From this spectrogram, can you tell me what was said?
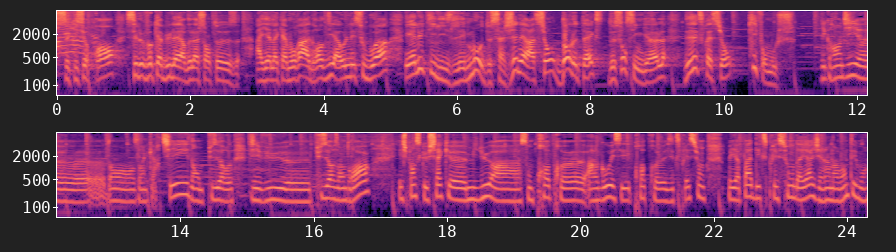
Ce qui surprend, c'est le vocabulaire de la chanteuse. Aya Nakamura a grandi à Aulnay-sous-Bois et elle utilise les mots de sa génération dans le texte de son single, des expressions qui font mouche. J'ai grandi euh, dans un quartier, dans plusieurs, j'ai vu euh, plusieurs endroits, et je pense que chaque euh, milieu a son propre argot et ses propres expressions. Mais il n'y a pas d'expression d'ailleurs, j'ai rien inventé moi.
